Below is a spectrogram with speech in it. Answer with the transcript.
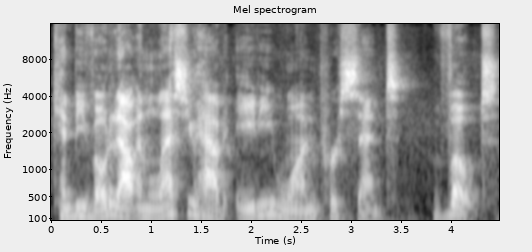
can be voted out unless you have 81% vote.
